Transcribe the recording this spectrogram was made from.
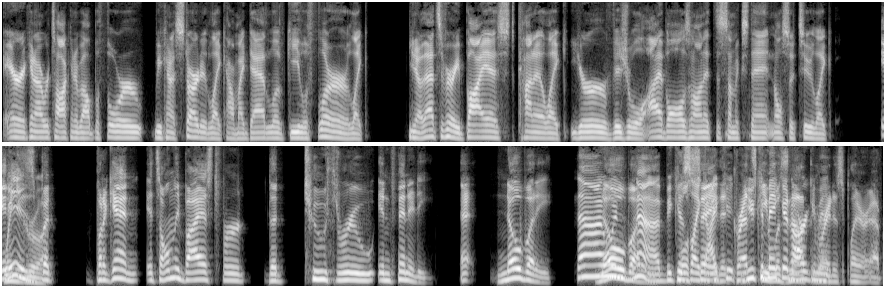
Eric and I were talking about before we kind of started, like how my dad loved Guy Lafleur, like you know that's a very biased kind of like your visual eyeballs on it to some extent and also too like It When you is, grew up. but but again, it's only biased for the two through infinity. Eh, nobody, no nobody, nah, because will like say I could Gretzky you can make was an not the argument greatest player ever.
